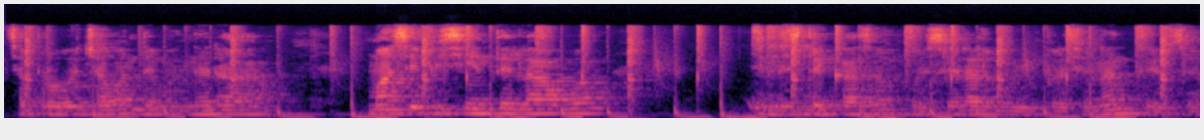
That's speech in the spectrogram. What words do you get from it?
se aprovechaban de manera más eficiente el agua, en este caso pues era algo impresionante, o sea.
